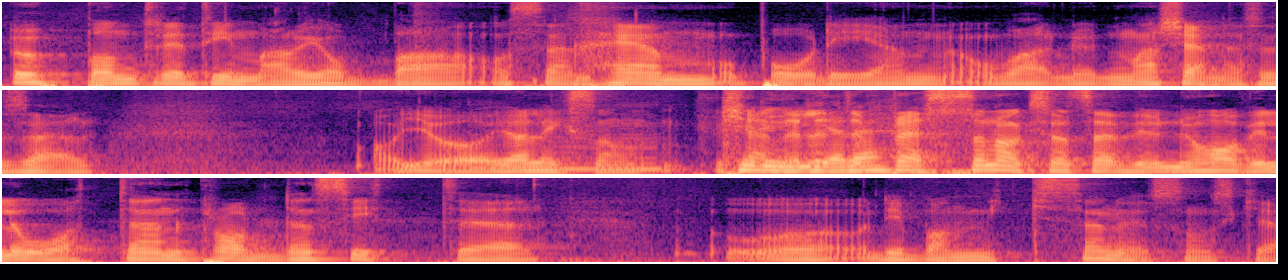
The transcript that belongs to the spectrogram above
Upp om tre timmar och jobba och sen hem och på det igen och bara, man känner sig så här vad gör jag liksom? Mm. Jag känner lite pressen också. Att så här, nu har vi låten, prodden sitter. Och och det är bara mixen nu som ska...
